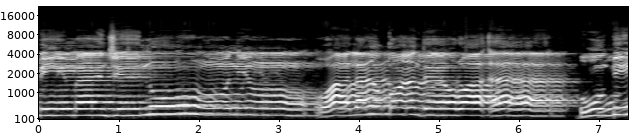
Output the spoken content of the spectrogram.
بمجنون ولقد رآه بالأفق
